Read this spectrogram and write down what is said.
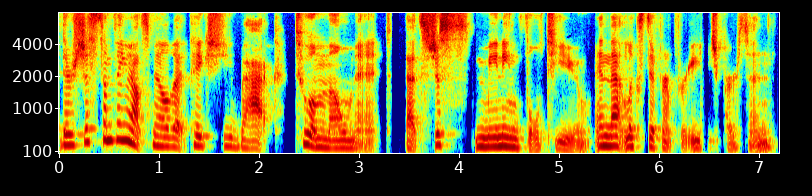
There's just something about smell that takes you back to a moment that's just meaningful to you. And that looks different for each person.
